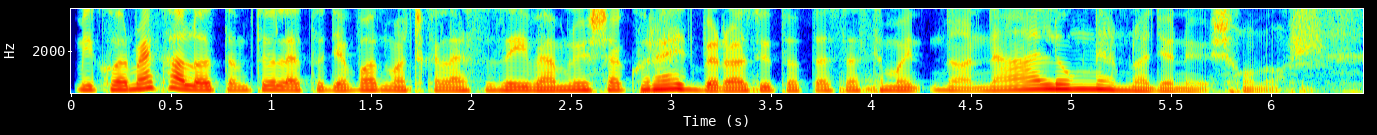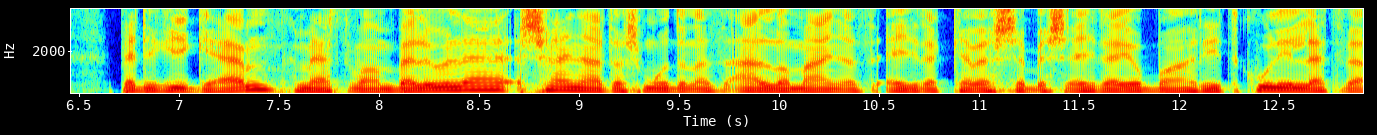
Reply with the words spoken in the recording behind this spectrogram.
mikor meghallottam tőled, hogy a vadmacska lesz az évemlős, akkor egyből az jutott eszem, hogy na, nálunk nem nagyon őshonos. Pedig igen, mert van belőle. Sajnálatos módon az állomány az egyre kevesebb és egyre jobban ritkul, illetve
